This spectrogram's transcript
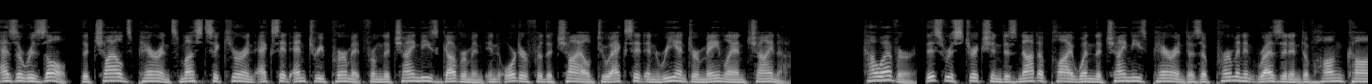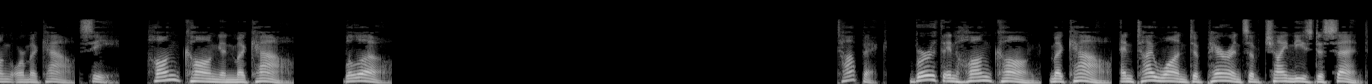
As a result, the child's parents must secure an exit-entry permit from the Chinese government in order for the child to exit and re-enter mainland China. However, this restriction does not apply when the Chinese parent is a permanent resident of Hong Kong or Macau. See Hong Kong and Macau. Below. Birth in Hong Kong, Macau, and Taiwan to parents of Chinese descent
